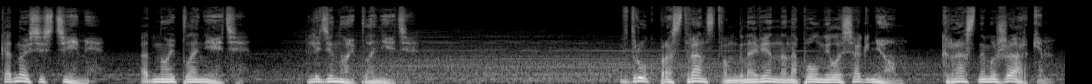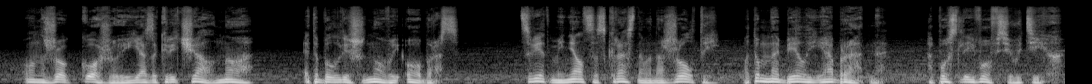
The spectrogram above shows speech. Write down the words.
к одной системе, одной планете, ледяной планете. Вдруг пространство мгновенно наполнилось огнем, красным и жарким. Он сжег кожу, и я закричал, но это был лишь новый образ. Цвет менялся с красного на желтый, потом на белый и обратно, а после и вовсе утих.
